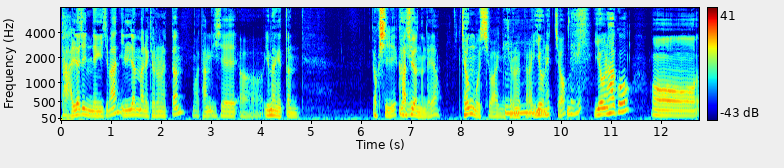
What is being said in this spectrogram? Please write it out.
다 알려진 얘기지만 1년 만에 결혼했던 뭐 당시에 어 유명했던 역시 네. 가수였는데요. 네. 정모 씨와 이제 결혼했다가 음. 이혼했죠. 네. 이혼하고 어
